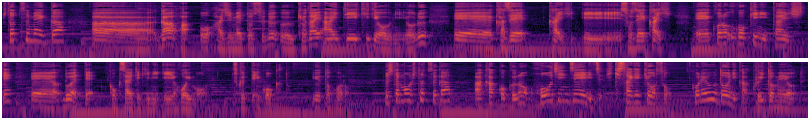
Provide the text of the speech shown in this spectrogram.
1つ目が、あ GAFA をはじめとする巨大 IT 企業による、えー、課税回避、租税回避、え、この動きに対して、え、どうやって国際的に包囲網を作っていこうかというところ。そしてもう一つが、各国の法人税率引き下げ競争。これをどうにか食い止めようという。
